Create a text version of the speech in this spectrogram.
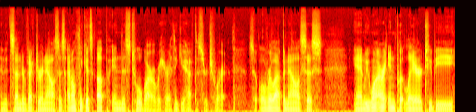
And it's under vector analysis. I don't think it's up in this toolbar over here. I think you have to search for it. So overlap analysis, and we want our input layer to be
